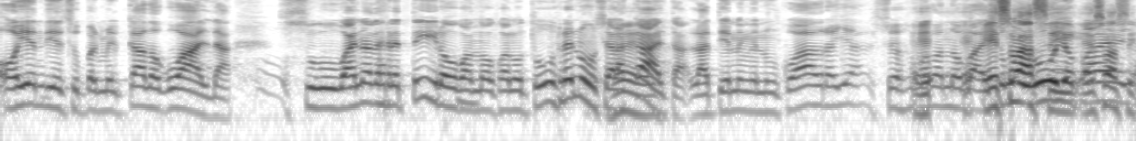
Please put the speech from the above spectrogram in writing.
hoy en día el supermercado guarda su vaina de retiro cuando cuando tú renuncias a la carta, la tienen en un cuadro allá. Eso, es, eh, cuando va, eh, eso, así, eso así.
